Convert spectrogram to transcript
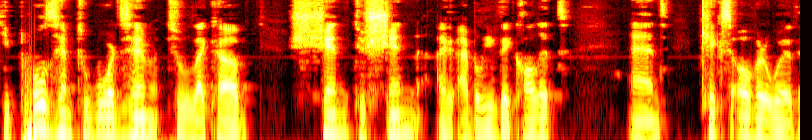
he pulls him towards him to like a shin to shin, I, I believe they call it, and kicks over with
